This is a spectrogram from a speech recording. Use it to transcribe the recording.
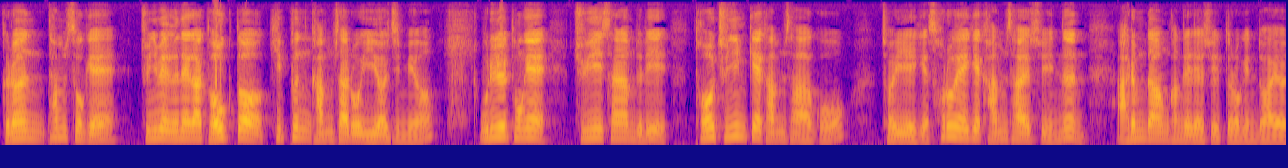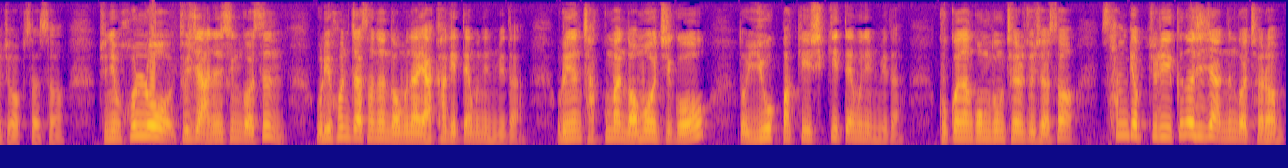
그런 삶 속에 주님의 은혜가 더욱더 깊은 감사로 이어지며 우리를 통해 주위 사람들이 더 주님께 감사하고 저희에게 서로에게 감사할 수 있는 아름다운 관계 될 수 있도록 인도하여 주옵소서. 주님 홀로 두지 않으신 것은 우리 혼자서는 너무나 약하기 때문입니다. 우리는 자꾸만 넘어지고 또 유혹받기 쉽기 때문입니다. 굳건한 공동체를 두셔서 삼겹줄이 끊어지지 않는 것처럼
